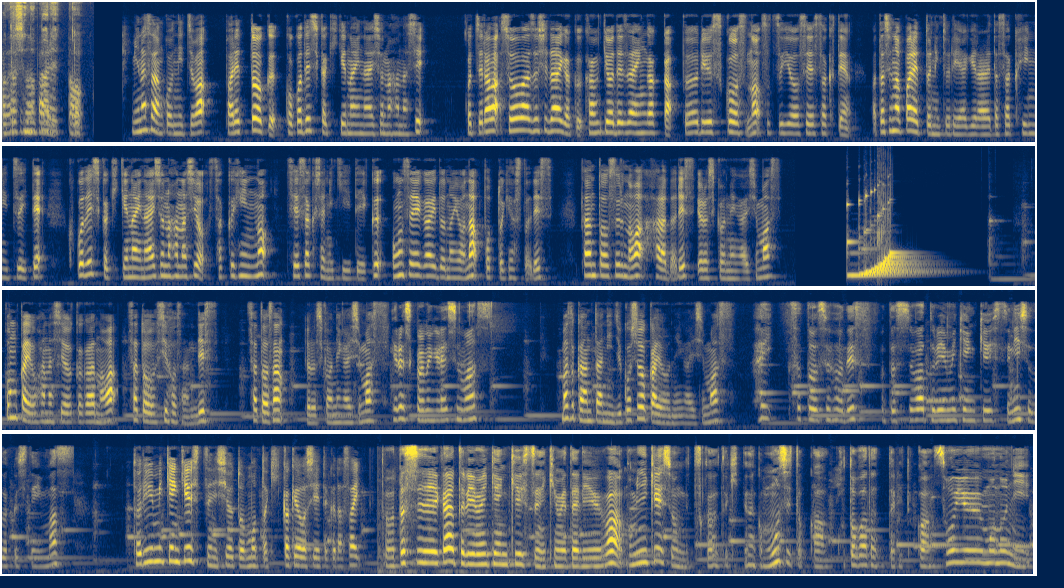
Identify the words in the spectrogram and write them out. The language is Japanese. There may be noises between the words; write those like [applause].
私のパレット。皆さんこんにちは。パレットーク、ここでしか聞けない内緒の話。こちらは昭和女子大学環境デザイン学科プロデュースコースの卒業制作展、私のパレットに取り上げられた作品について、ここでしか聞けない内緒の話を作品の制作者に聞いていく音声ガイドのようなポッドキャストです。担当するのは原田です。よろしくお願いします。今回お話を伺うのは佐藤志保さんです。佐藤さん、よろしくお願いします。よろしくお願いします。まず簡単に自己紹介をお願いします。はい、佐藤志保です。私は鳥海研究室に所属しています。鳥海研究室にしようと思ったきっかけを教えてください。私が鳥海研究室に決めた理由は、コミュニケーションで使う時ってなんか文字とか言葉だったりとか、そういうものに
